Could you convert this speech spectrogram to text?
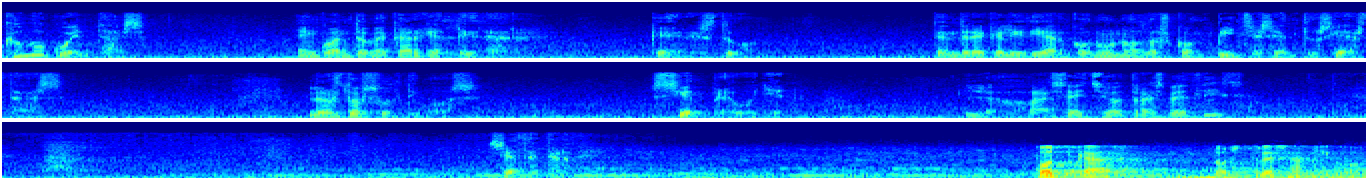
¿Cómo cuentas? En cuanto me cargue el líder, que eres tú, tendré que lidiar con uno o dos compinches entusiastas. Los dos últimos siempre huyen. ¿Lo has hecho otras veces? Se hace tarde. Podcast Los Tres Amigos.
